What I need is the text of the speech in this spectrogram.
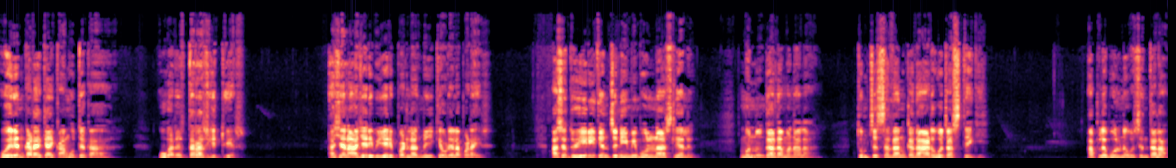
वैरण काढायचं काय काम होतं का? उगाच त्रास घेतोयस. अशानं आजारी बिजारी पडलाच म्हणजे केवढ्याला पडायस? असं दुहेरी त्यांचं नेहमी बोलणं असल्यालं म्हणून दादा म्हणाला तुमचं सदान कदा आडवंच असतंय की. आपलं बोलणं वसंताला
